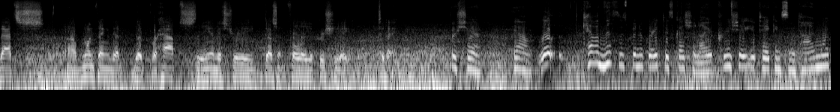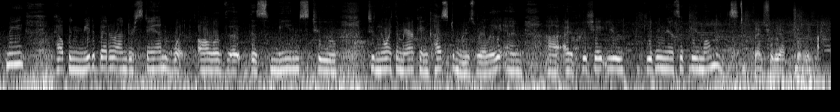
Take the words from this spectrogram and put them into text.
that's uh, one thing that, that perhaps the industry doesn't fully appreciate today. For sure. Yeah. Well, Kevin, this has been a great discussion. I appreciate you taking some time with me, helping me to better understand what all of the, this means to to North American customers, really. And uh, I appreciate you giving us a few moments. Thanks for the opportunity.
